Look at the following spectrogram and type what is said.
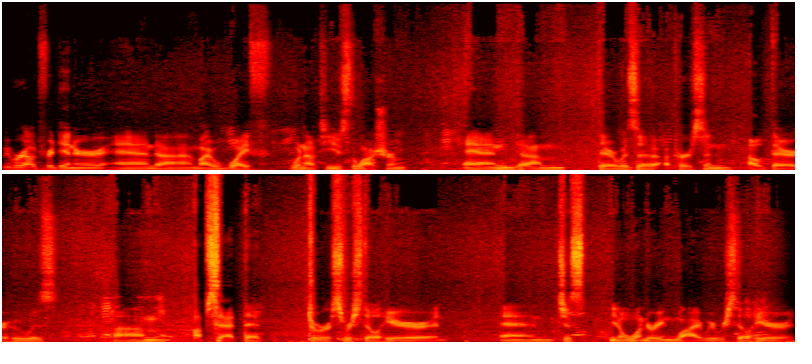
We were out for dinner, and uh, my wife went out to use the washroom, and um, there was a, a, person out there who was um, upset that tourists were still here and and just you know wondering why we were still here.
